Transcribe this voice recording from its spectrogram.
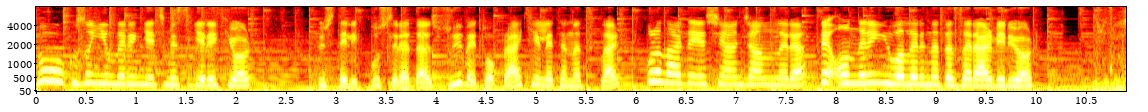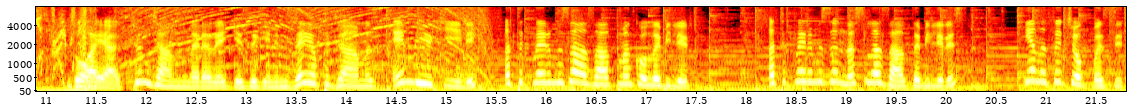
çok uzun yılların geçmesi gerekiyor. Üstelik bu sırada suyu ve toprağı kirleten atıklar buralarda yaşayan canlılara ve onların yuvalarına da zarar veriyor. Doğaya, tüm canlılara ve gezegenimize yapacağımız en büyük iyilik atıklarımızı azaltmak olabilir. Atıklarımızı nasıl azaltabiliriz? Yanıtı çok basit.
